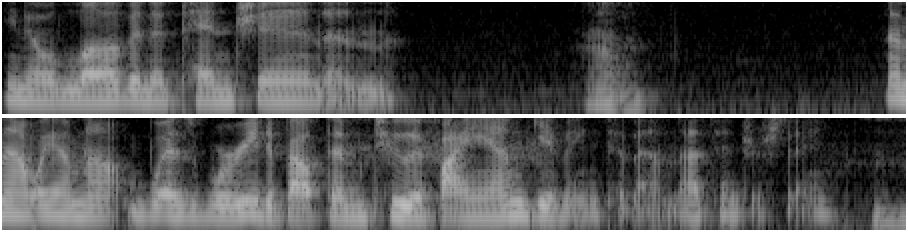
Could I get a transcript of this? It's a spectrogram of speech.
you know, love and attention and Oh. and that way I'm not as worried about them too if I am giving to them. That's interesting. Mm-hmm.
